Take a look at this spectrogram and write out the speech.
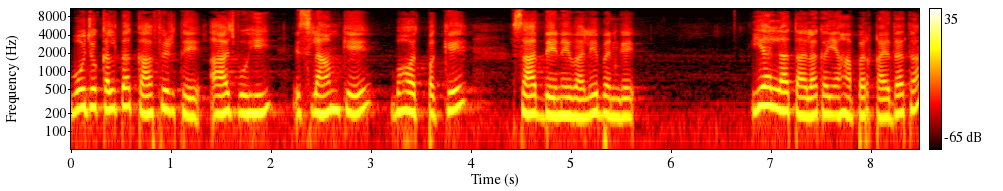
وہ جو کل تک کافر تھے، آج وہی اسلام کے بہت پکے ساتھ دینے والے بن گئے۔ یہ اللہ تعالیٰ کا یہاں پر قاعدہ تھا،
